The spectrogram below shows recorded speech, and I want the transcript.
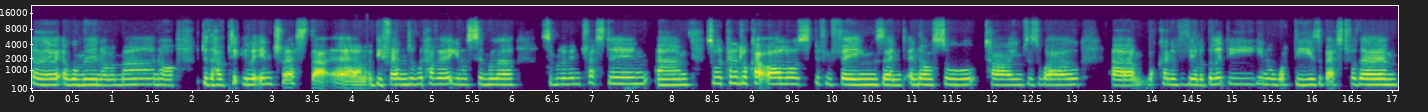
a, a, woman or a man, or do they have particular interest that um, a befriender would have a you know similar similar interest in? Um, so we kind of look at all those different things and and also times as well. Um, what kind of availability, you know, what days are best for them.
